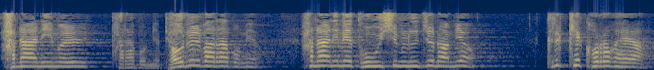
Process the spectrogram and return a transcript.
하나님을 바라보며, 별을 바라보며, 하나님의 도우심을 의존하며, 그렇게 걸어가야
